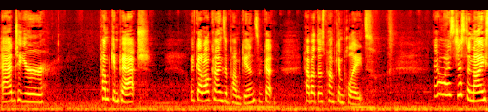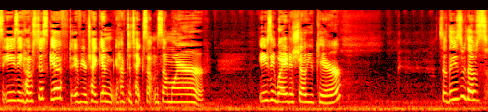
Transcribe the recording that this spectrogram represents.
add to your pumpkin patch, we've got all kinds of pumpkins. We've got, how about those pumpkin plates? You know, it's just a nice, easy hostess gift if you're taking, have to take something somewhere. easy way to show you care. So these are those,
